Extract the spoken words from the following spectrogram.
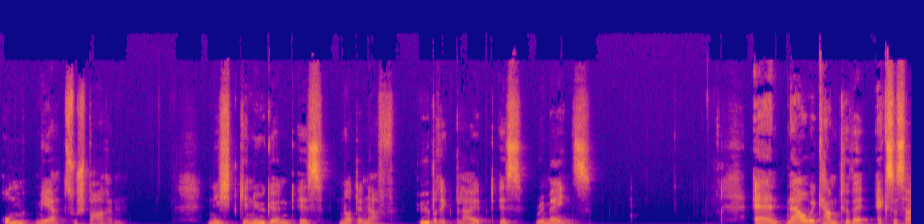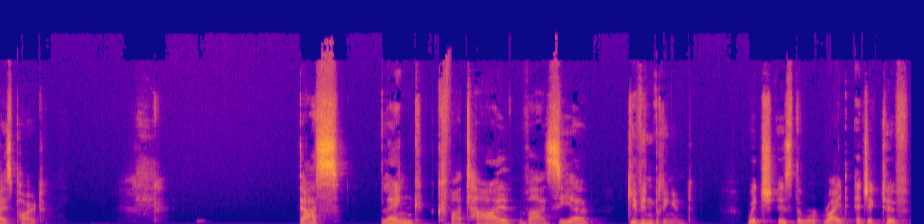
um mehr zu sparen. Nicht genügend ist not enough. Übrig bleibt ist remains. And now we come to the exercise part. Das blank Quartal war sehr gewinnbringend. Which is the right adjective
